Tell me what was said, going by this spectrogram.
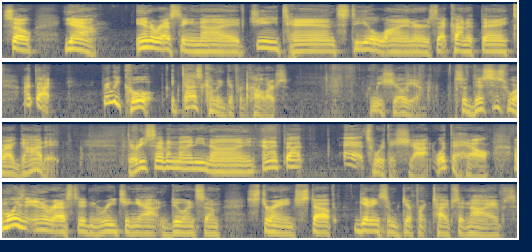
So yeah, interesting knife, G10, steel liners, that kind of thing. I thought really cool. It does come in different colors. Let me show you. So this is where I got it. $37.99 and I thought eh, it's worth a shot. What the hell? I'm always interested in reaching out and doing some strange stuff, getting some different types of knives.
